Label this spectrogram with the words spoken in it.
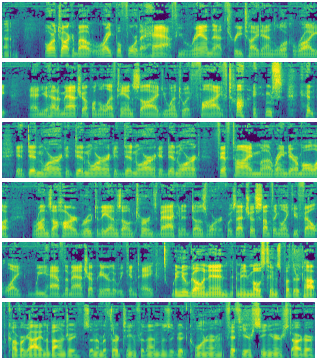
I want to talk about right before the half. You ran that three tight end look right and you had a matchup on the left hand side. You went to it five times, and it didn't work. It didn't work. It didn't work. It didn't work. Fifth time, uh, Reindeer Mola runs a hard route to the end zone, turns back, and it does work. Was that just something like you felt like we have the matchup here that we can take? We knew going in. I mean, most teams put their top cover guy in the boundary. So number 13 for them is a good corner, fifth year senior starter.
